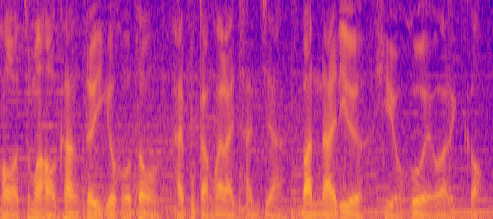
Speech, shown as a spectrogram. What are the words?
哈，这么好看的一个活动，还不赶快来参加？满来的有会，我来讲。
